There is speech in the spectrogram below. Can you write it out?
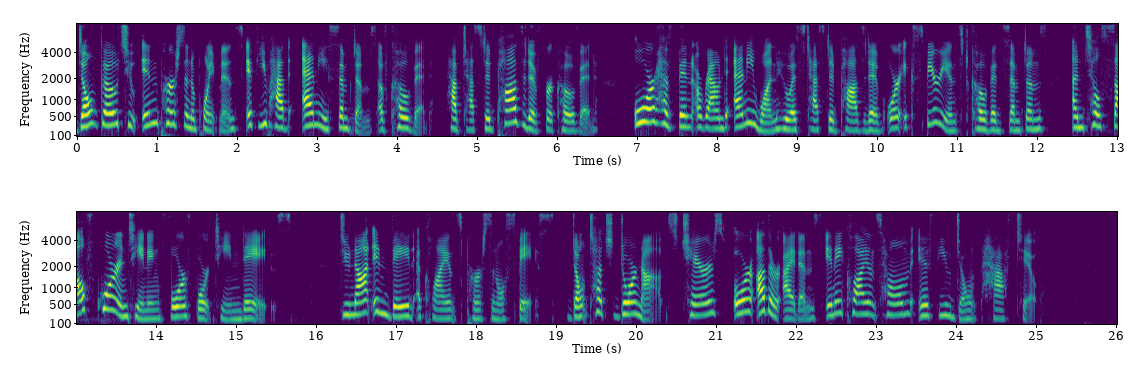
Don't go to in person appointments if you have any symptoms of COVID, have tested positive for COVID, or have been around anyone who has tested positive or experienced COVID symptoms until self quarantining for 14 days. Do not invade a client's personal space. Don't touch doorknobs, chairs, or other items in a client's home if you don't have to.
